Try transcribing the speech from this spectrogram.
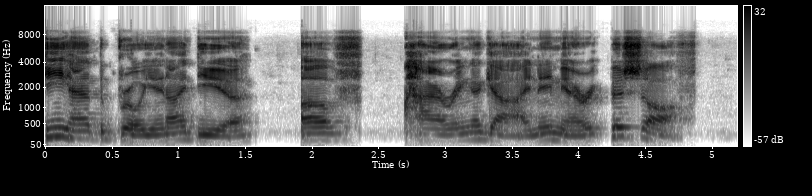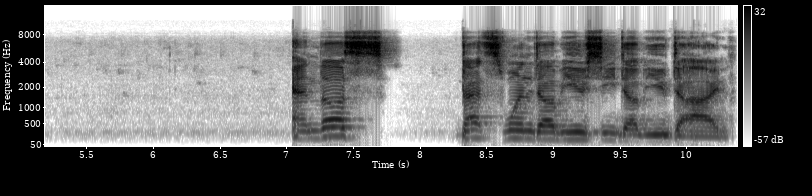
he had the brilliant idea of hiring a guy named Eric Bischoff. And thus, that's when WCW died.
